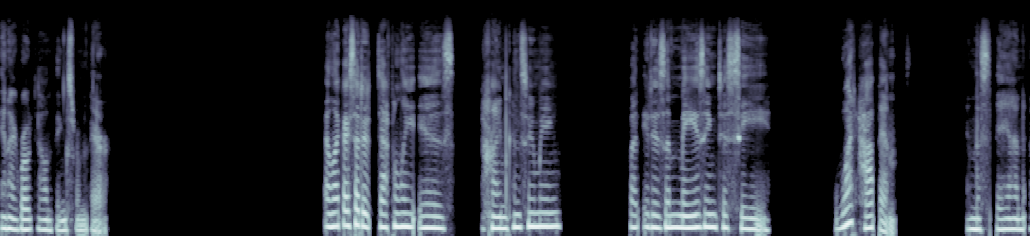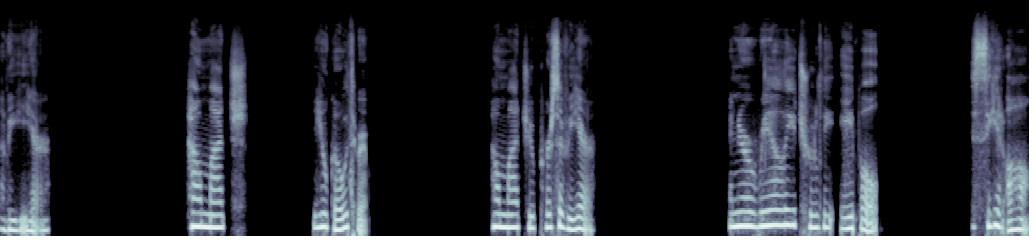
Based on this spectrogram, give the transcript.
And I wrote down things from there. And like I said, it definitely is time consuming, but it is amazing to see what happens in the span of a year. How much you go through, how much you persevere. And you're really, truly able to see it all.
